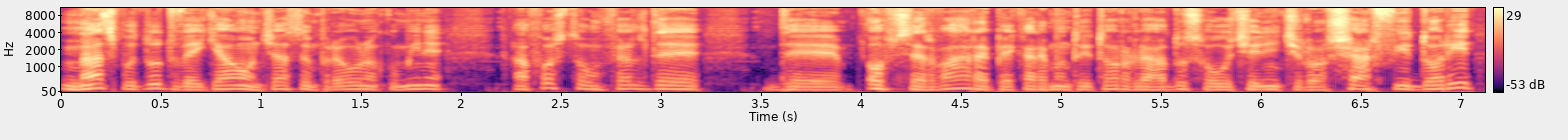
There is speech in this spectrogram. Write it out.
N-ați putut veghea un ceas împreună cu mine? A fost un fel de, de observare pe care Mântuitorul le-a adus-o ucenicilor și ar fi dorit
